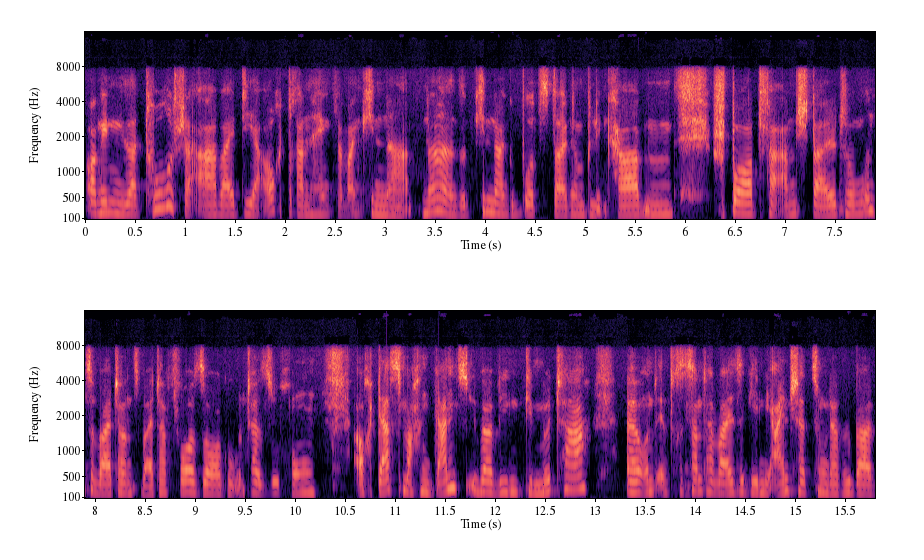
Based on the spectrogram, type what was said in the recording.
organisatorische Arbeit, die ja auch dranhängt, wenn man Kinder hat, ne? also Kindergeburtstage im Blick haben, Sportveranstaltungen und so weiter und so weiter, Vorsorgeuntersuchungen. Auch das machen ganz überwiegend die Mütter. Äh, und interessanterweise gehen die Einschätzungen darüber,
